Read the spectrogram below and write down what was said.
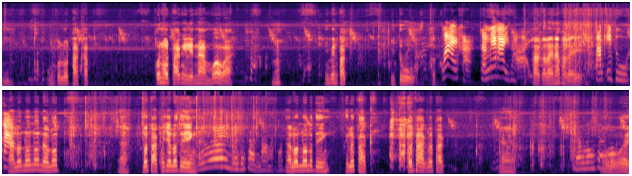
นี่นี่คนรถผักครับ คนรถผักนี่เล่นน้ำว่าวะหึนี่เป็นผักอีตูผักไม่ค่ะ ฉันไม่ให้ถ่ายผักอะไรนะผักไอผักอีตูค่ะอ่ารถรถรถแล้วรถ อ่ารถผักไม่ใช่รถตัวเองเอ้ยเดี๋ยวจะสั่นน้ำบ่ดีอ่ารถรถรถตัวเองคือรถผัก รถผักรถผักอ่าเครื่องลงเครื่องโอ้ลงย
